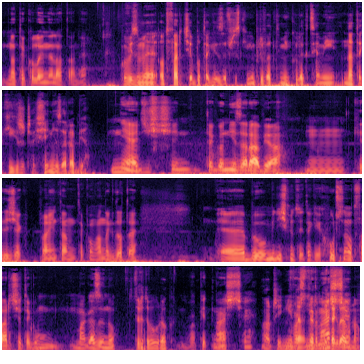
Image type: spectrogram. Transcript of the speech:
na te kolejne lata, nie? Powiedzmy otwarcie, bo tak jest ze wszystkimi prywatnymi kolekcjami, na takich rzeczach się nie zarabia. Nie, dziś się tego nie zarabia. Mm, Kiedyś, jak pamiętam taką anegdotę, e, było, mieliśmy tutaj takie huczne otwarcie tego magazynu. Który to był rok? 2015? No, czyli nie, da, nie, nie tak 2014? dawno.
